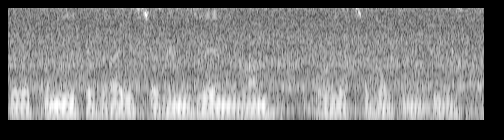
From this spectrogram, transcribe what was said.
телефонуйте. З радістю організуємо вам огляд цього автомобіля.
